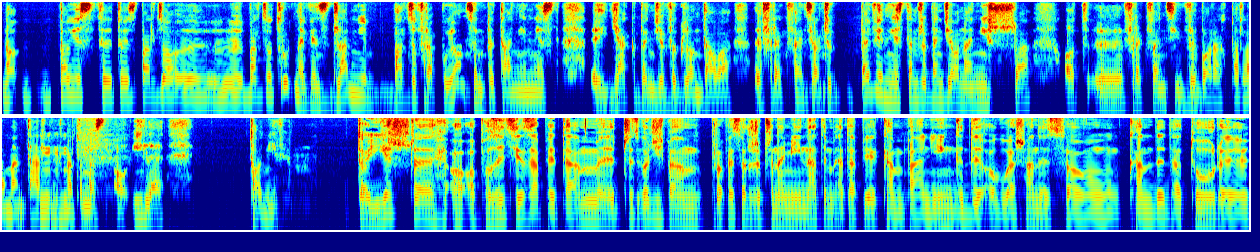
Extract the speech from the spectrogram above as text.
no, to jest, to jest bardzo, bardzo trudne, więc dla mnie bardzo frapującym pytaniem jest, jak będzie wyglądała frekwencja. Znaczy, pewien jestem, że będzie ona niższa od y, frekwencji w wyborach parlamentarnych. Mhm. Natomiast o ile, to nie wiem. To jeszcze o opozycję zapytam. Czy zgodzi się pan profesor, że przynajmniej na tym etapie kampanii, gdy ogłaszane są kandydatury,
